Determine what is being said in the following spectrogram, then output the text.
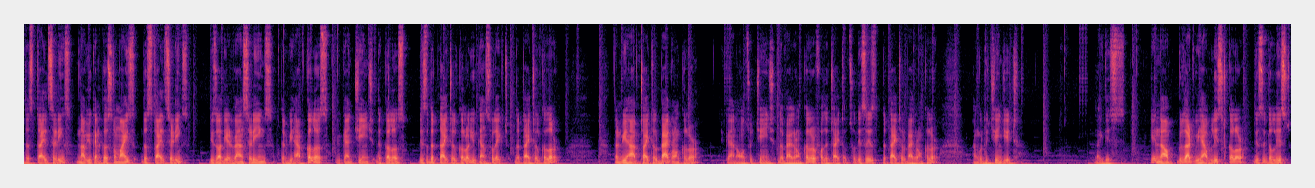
the style settings. Now you can customize the style settings. These are the advanced settings. Then we have colors. You can change the colors this is the title color. You can select the title color. Then we have title background color. You can also change the background color for the title. So this is the title background color. I'm going to change it like this. Okay now below that we have list color. This is the list.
